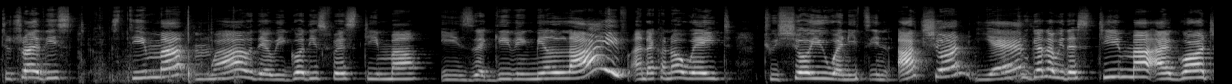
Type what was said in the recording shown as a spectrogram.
to try this steamer. Mm. Wow, there we go. This face steamer is giving me life and I cannot wait to show you when it's in action. Yes. Together with the steamer, I got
